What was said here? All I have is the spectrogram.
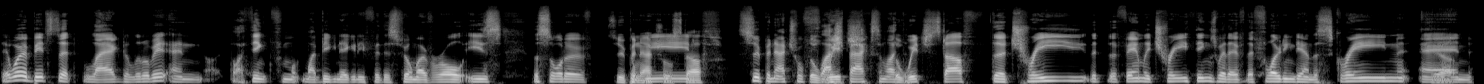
There were bits that lagged a little bit, and I think from my big negative for this film overall is the sort of Supernatural stuff, supernatural the witch, flashbacks and like the the, witch stuff. The tree, the, the family tree things where they're, they're floating down the screen, and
